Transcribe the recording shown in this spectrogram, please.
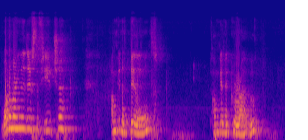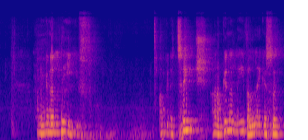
What am I going to do for the future? I'm going to build. I'm going to grow and I'm going to leave. I'm going to teach and I'm going to leave a legacy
